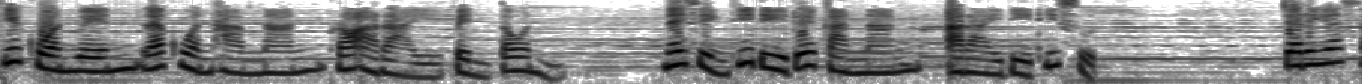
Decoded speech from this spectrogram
ที่ควรเว้นและควรทำนั้น เพราะอะไรเป็นต้น ในสิ่งที่ดีด้วยกันนั้น อะไรดีที่สุด จริยศ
